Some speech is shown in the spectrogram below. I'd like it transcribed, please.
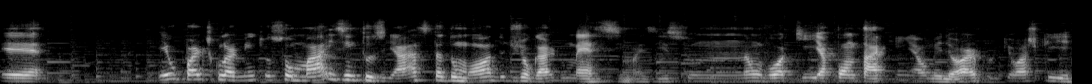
É, eu particularmente eu sou mais entusiasta do modo de jogar do Messi, mas isso não vou aqui apontar quem é o melhor, porque eu acho que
